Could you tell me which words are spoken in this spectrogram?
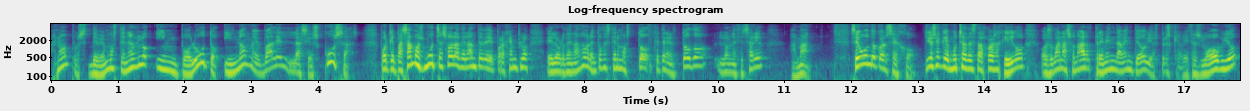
bueno, pues debemos tenerlo impoluto y no me valen las excusas. Porque pasamos muchas horas delante de, por ejemplo, el ordenador. Entonces tenemos que tener todo lo necesario a mano. Segundo consejo. Yo sé que muchas de estas cosas que digo os van a sonar tremendamente obvias, pero es que a veces lo obvio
